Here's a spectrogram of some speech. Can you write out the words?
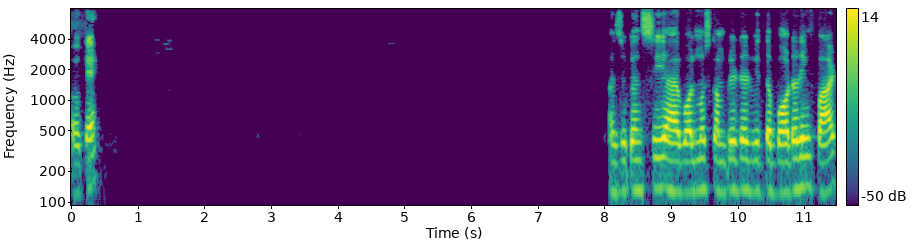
okay? As you can see i have almost completed with the bordering part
